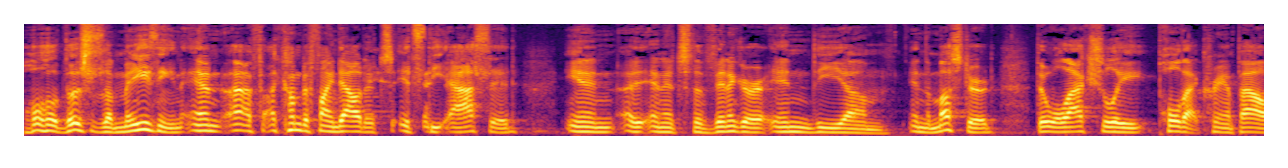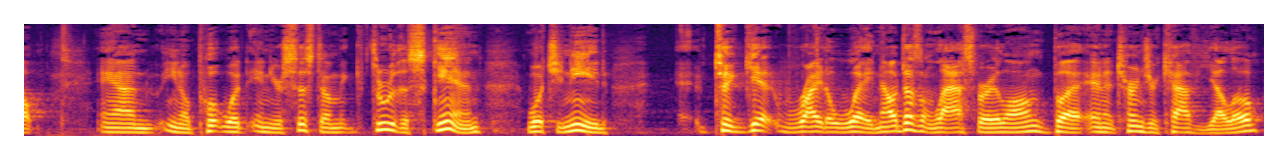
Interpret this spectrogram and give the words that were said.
oh, this is amazing. And I I come to find out it's it's the acid in uh, and it's the vinegar in the um, in the mustard that will actually pull that cramp out and you know put what in your system through the skin what you need to get right away. Now it doesn't last very long, but and it turns your calf yellow,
